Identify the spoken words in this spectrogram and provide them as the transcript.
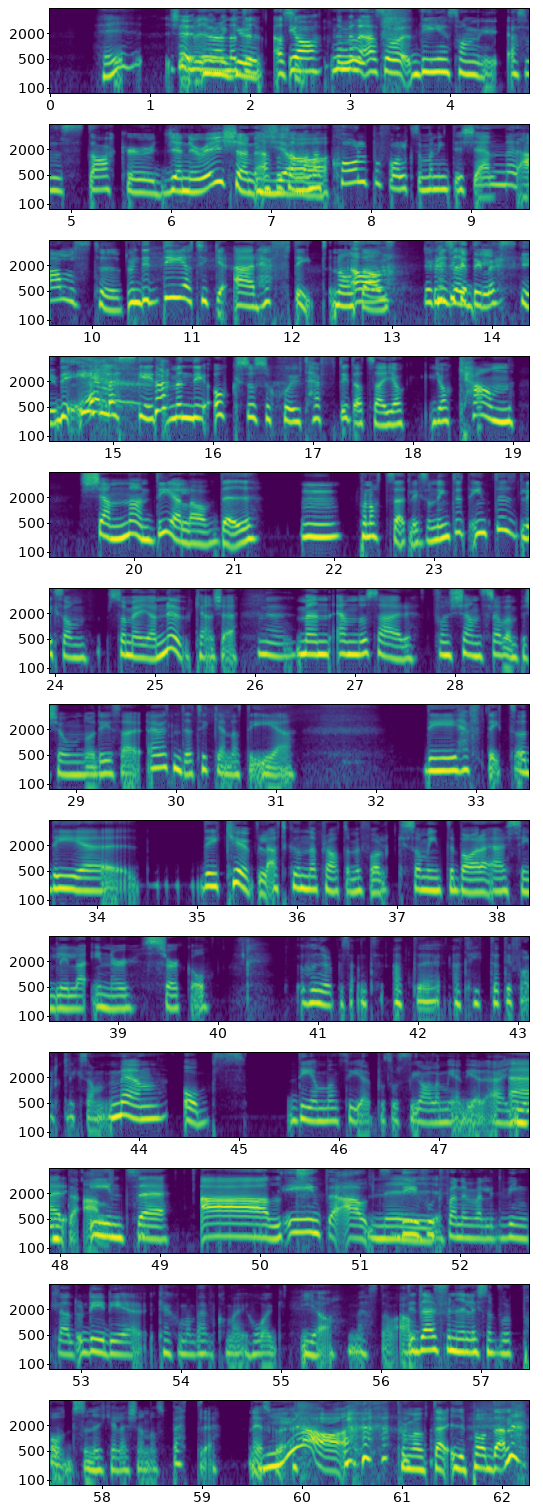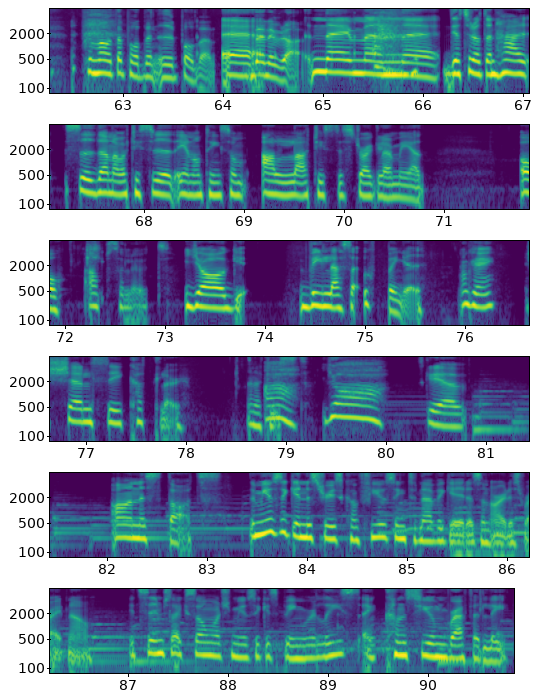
hej. Känner vi varandra typ? Alltså, ja, nej, men alltså, det är en sån alltså, stalker generation. Alltså, Ja. så man har koll på folk som man inte känner alls. typ. Men det är det jag tycker är häftigt någonstans. Ja, jag kan tycka att det är läskigt. Det är läskigt men det är också så sjukt häftigt att så här, jag, jag kan känna en del av dig Mm. På något sätt. Liksom. Inte, inte liksom som jag gör nu kanske. Nej. Men ändå så här, få en känsla av en person och det är så här, jag vet inte, jag tycker ändå att det är det är häftigt och det är, det är kul att kunna prata med folk som inte bara är sin lilla inner circle. 100 procent. Att, eh, att hitta till folk. Liksom. Men obs, det man ser på sociala medier är är inte allt. inte allt. Inte allt. Nej. Det är fortfarande väldigt vinklad och det är det kanske man behöver komma ihåg Ja. mest av allt. Det är därför ni lyssnar på vår podd så ni kan lära känna oss bättre. Nej jag skojar. Ja! Promotar i podden. Promota podden i podden. Eh, Den är bra. Nej men eh, jag tror att den här sidan av artisteriet är någonting som alla artister strugglar med. Och Absolut. jag vill läsa upp en grej. Okej. Chelsea Cutler, en artist, Ah, ja! skrev Honest thoughts. The music industry is confusing to navigate as an artist right now. It seems like so much music is being released and consumed rapidly.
